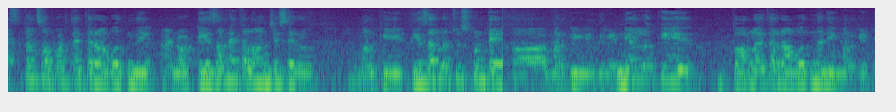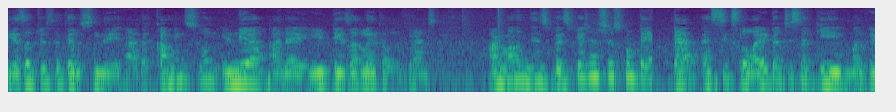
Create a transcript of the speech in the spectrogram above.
ఎస్ పెన్ సపోర్ట్ అయితే రాబోతుంది. అండ్ టీజర్ అయితే లాంచ్ చేశారు. మనకి టీజర్లో చూసుకుంటే మనకి ఇది ఇండియాలోకి త్వరలో అయితే రాబోతుందని మనకి టీజర్ చూస్తే తెలుస్తుంది. అండ్ కమింగ్ సూన్ ఇండియా అనే ఈ టీజర్లో అయితే ఉంది ఫ్రెండ్స్ అండ్ మనం దీని స్పెసిఫికేషన్స్ చూసుకుంటే ట్యాబ్ ఎస్ సిక్స్ లైట్ వచ్చేసరికి మనకి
